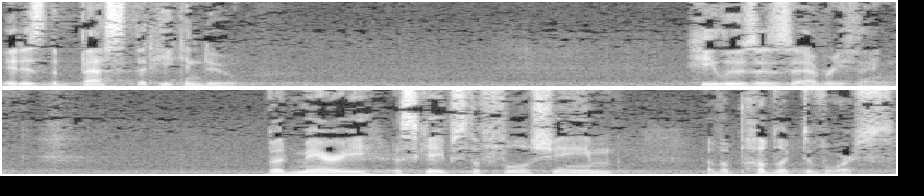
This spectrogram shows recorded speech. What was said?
It is the best that he can do. He loses everything. But Mary escapes the full shame of a public divorce.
